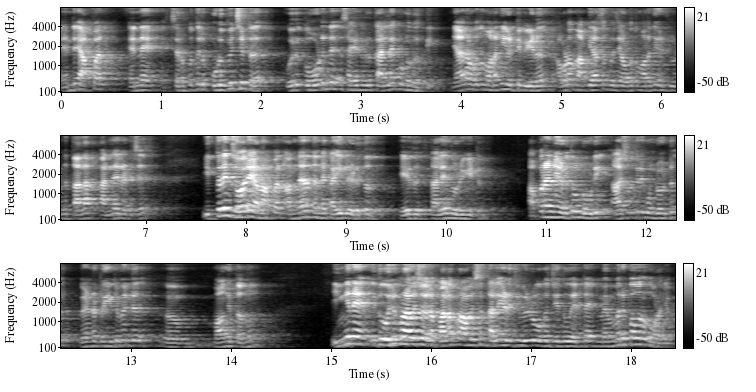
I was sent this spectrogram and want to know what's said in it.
എന്റെ അപ്പൻ എന്നെ ചെറുപ്പത്തിൽ കുളിപ്പിച്ചിട്ട് ഒരു തോടിന്റെ സൈഡിൽ ഒരു കല്ലെ കൊണ്ട് നിർത്തി. ഞാൻ അവിടെ നിന്ന് മറിഞ്ഞു കെട്ടി വീണ്. അവിടെ നിന്ന് അഭ്യാസം വെച്ച് അവിടെ മറിഞ്ഞു കെട്ടി വീണ്. തല കല്ലിലടിച്ച് ഇത്രയും ചോരയാണ് അപ്പൻ അന്നേരം തന്നെ കയ്യിൽ എടുത്തത്. ഏത്? തലേന്ന് ഒഴുകിയിട്ട്. അപ്പൻ എന്നെ എടുത്തുകൊണ്ട് ഓടി ആശുപത്രി കൊണ്ടുപോയിട്ട് വേണ്ട ട്രീറ്റ്മെന്റ് വാങ്ങി തന്നു. ഇങ്ങനെ ഇത് ഒരു പ്രാവശ്യമല്ല പല പ്രാവശ്യം തലയടിച്ച് വീഴുകയൊക്കെ ചെയ്തു. എന്റെ മെമ്മറി പവർ കുറഞ്ഞു.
